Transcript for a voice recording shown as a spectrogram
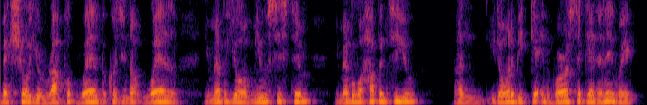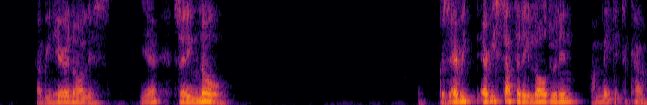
Make sure you wrap up well because you're not well. You remember your immune system. You remember what happened to you. And you don't want to be getting worse again anyway. I've been hearing all this. Yeah. So they know. Because every every Saturday, Lord willing, I make it to camp,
